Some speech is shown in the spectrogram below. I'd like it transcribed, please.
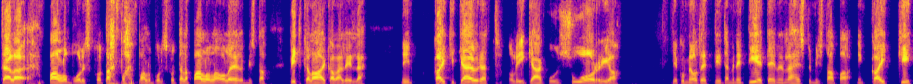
täällä pallonpuoliskoon tai pallonpuoliskoon täällä pallolla olemista pitkällä aikavälillä, niin kaikki käyrät oli ikään kuin suoria. Ja kun me otettiin tämmöinen tieteinen lähestymistapa, niin kaikki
